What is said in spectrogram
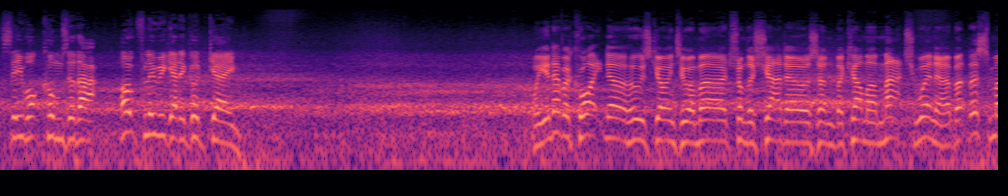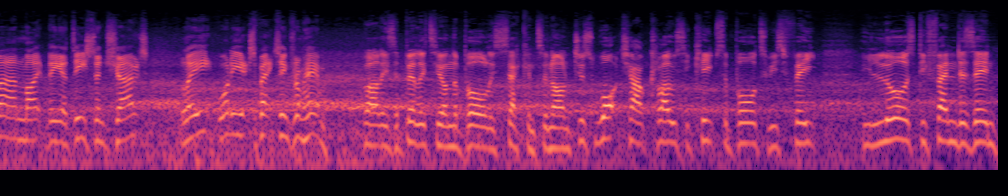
see what comes of that. Hopefully we get a good game. Well, you never quite know who's going to emerge from the shadows and become a match winner, but this man might be a decent shout. Lee, what are you expecting from him? Well, his ability on the ball is second to none. Just watch how close he keeps the ball to his feet. He lures defenders in,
